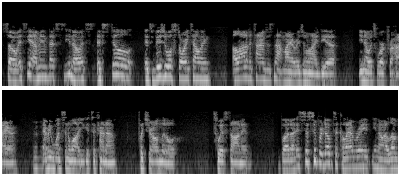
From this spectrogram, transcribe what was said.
So it's, yeah, I mean, that's, you know, it's, it's still, it's visual storytelling. A lot of the times it's not my original idea. You know, it's work for hire. Every once in a while you get to kind of put your own little twist on it but uh, it's just super dope to collaborate. You know, I love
